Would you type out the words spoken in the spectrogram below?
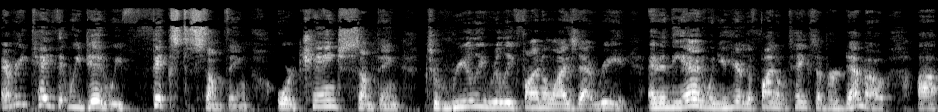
every take that we did, we fixed something or change something to really, really finalize that read. And in the end, when you hear the final takes of her demo, uh,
